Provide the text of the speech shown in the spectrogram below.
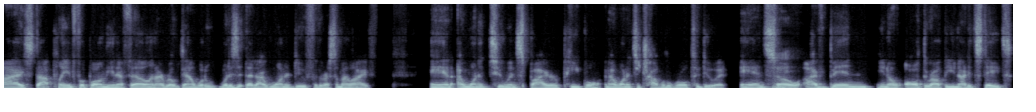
I stopped playing football in the NFL and I wrote down what, what is it that I want to do for the rest of my life? and I wanted to inspire people and I wanted to travel the world to do it. And so mm. I've been, you know, all throughout the United States.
